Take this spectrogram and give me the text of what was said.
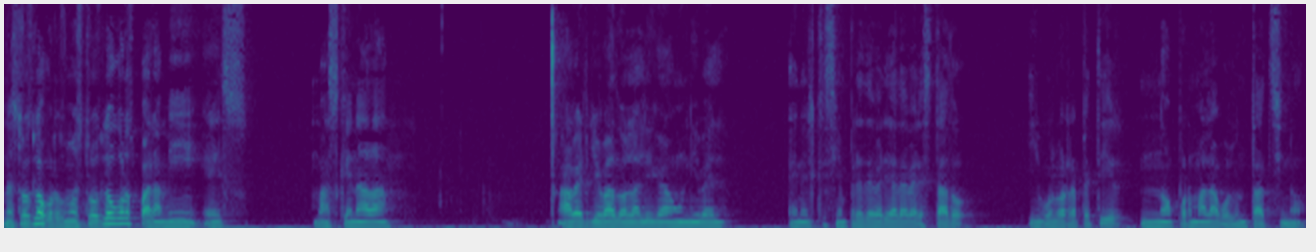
Nuestros logros, nuestros logros para mí es más que nada haber llevado a la liga a un nivel en el que siempre debería de haber estado. Y vuelvo a repetir, no por mala voluntad, sino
